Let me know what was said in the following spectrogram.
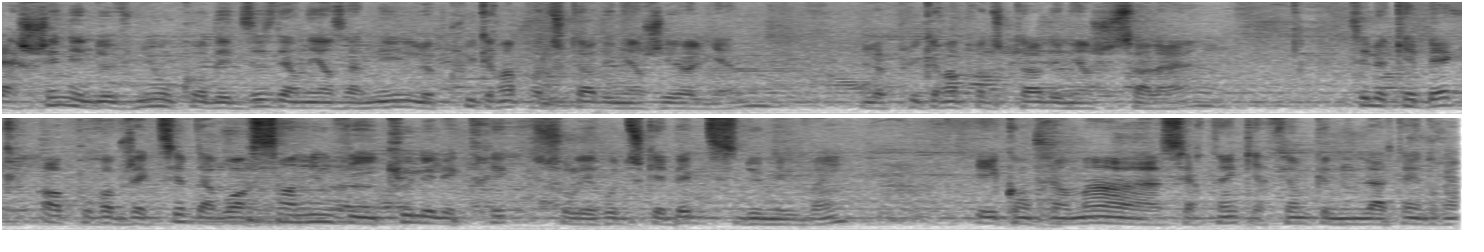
la Chine est devenue, au cours des dix dernières années, le plus grand producteur d'énergie éolienne, le plus grand producteur d'énergie solaire. Le Québec a pour objectif d'avoir 100 000 véhicules électriques sur les routes du Québec d'ici 2020. Et contrairement à certains qui affirment que, nous l'atteindrons,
